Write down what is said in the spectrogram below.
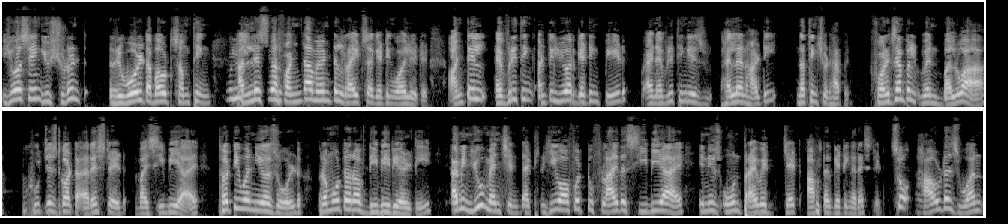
You are saying you shouldn't revolt about something well, unless your fundamental rights are getting violated. Until everything, until you are getting paid and everything is hell and hearty, nothing should happen. For example, when Balwa, who just got arrested by CBI, 31 years old, promoter of DB Realty, I mean, you mentioned that he offered to fly the CBI in his own private jet after getting arrested. So how does one,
